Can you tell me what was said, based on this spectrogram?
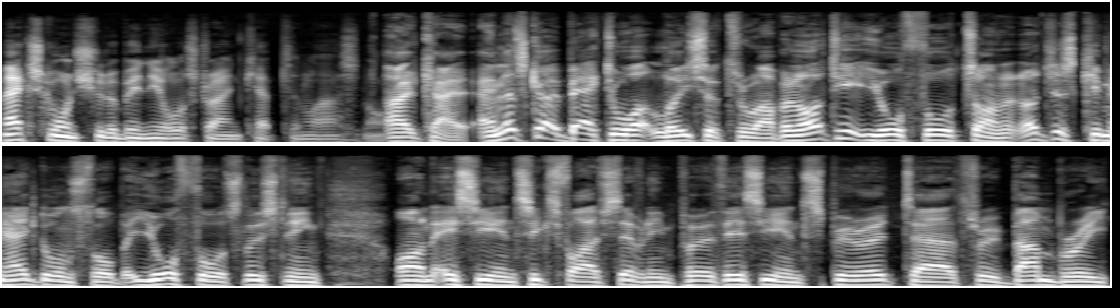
Max Gawn should have been the All Australian captain last night. Okay, and let's go back to what Lisa threw up, and I'd like to get your thoughts on it. Not just Kim Hagdorn's thought, but your thoughts listening on SEN six five seven in Perth, SEN Spirit uh, through Bunbury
